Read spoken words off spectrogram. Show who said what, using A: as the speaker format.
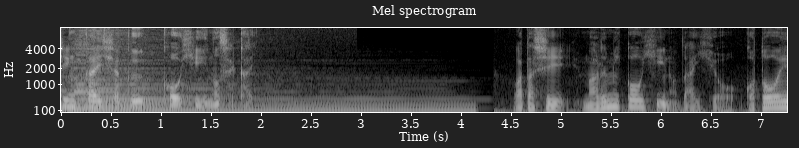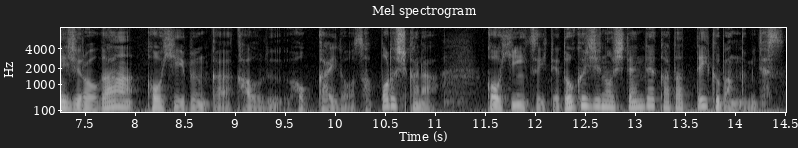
A: 新解釈コーヒーの世界。私丸見コーヒーの代表後藤英二郎がコーヒー文化が香る北海道札幌市からコーヒーについて独自の視点で語っていく番組です。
